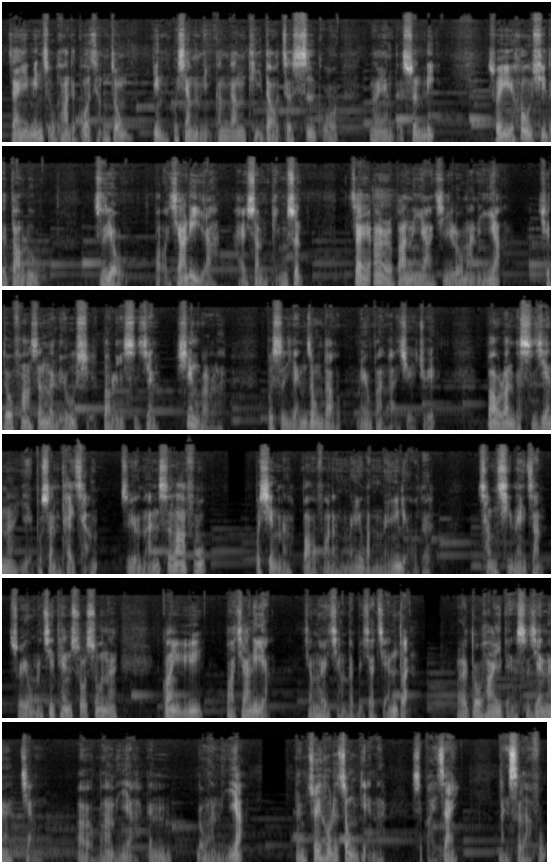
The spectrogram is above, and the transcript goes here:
在民主化的过程中，并不像你刚刚提到这四国那样的顺利，所以后续的道路只有。保加利亚还算平顺，在阿尔巴尼亚及罗马尼亚却都发生了流血暴力事件。幸而啊，不是严重到没有办法解决。暴乱的时间呢也不算太长，只有南斯拉夫不幸呢爆发了没完没了的长期内战。所以，我们今天说书呢，关于保加利亚将会讲的比较简短，而多花一点时间呢讲阿尔巴尼亚跟罗马尼亚。但最后的重点呢，是摆在南斯拉夫。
